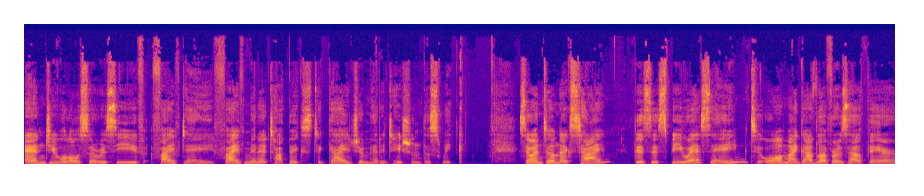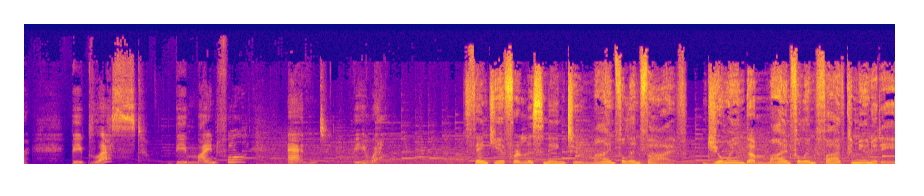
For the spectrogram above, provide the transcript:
and you will also receive five day, five minute topics to guide your meditation this week. So until next time, this is Spiwe saying to all my God lovers out there be blessed, be mindful, and be well. Thank you for listening to Mindful in 5. Join the Mindful in 5 community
